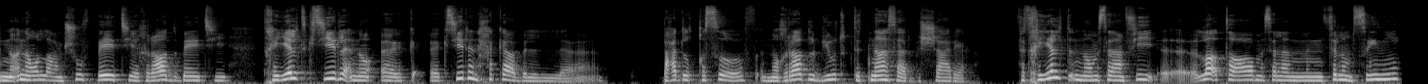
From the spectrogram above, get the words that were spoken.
إنه أنا والله عم شوف بيتي أغراض بيتي. تخيلت كثير لأنه آه، آه، كثير انحكى بال بعد القصف إنه أغراض البيوت بتتناثر بالشارع. فتخيلت إنه مثلا في آه، لقطة مثلا من فيلم صيني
